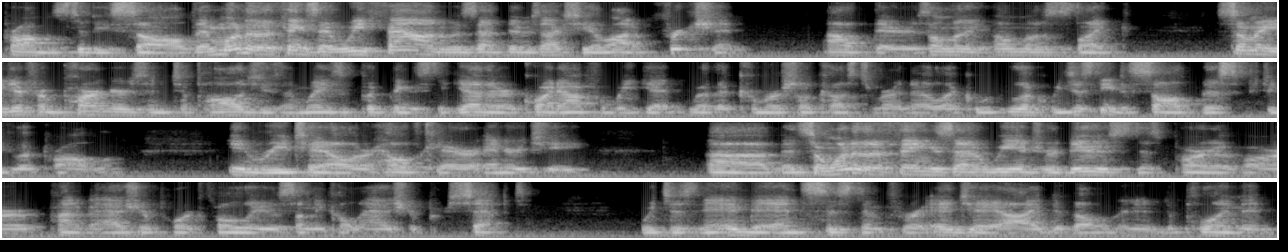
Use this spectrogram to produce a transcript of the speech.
problems to be solved. And one of the things that we found was that there's actually a lot of friction out there. It's almost, almost like so many different partners and topologies and ways to put things together. And quite often we get with a commercial customer and they're like, look, we just need to solve this particular problem in retail or healthcare energy. Um, and so one of the things that we introduced as part of our kind of Azure portfolio is something called Azure Percept, which is an end-to-end -end system for edge AI development and deployment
